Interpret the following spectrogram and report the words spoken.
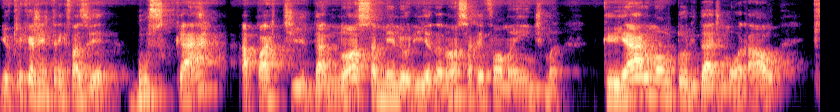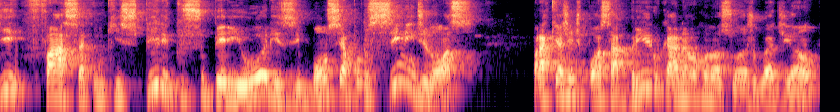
E o que, que a gente tem que fazer? Buscar, a partir da nossa melhoria, da nossa reforma íntima, criar uma autoridade moral que faça com que espíritos superiores e bons se aproximem de nós, para que a gente possa abrir o canal com o nosso anjo guardião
